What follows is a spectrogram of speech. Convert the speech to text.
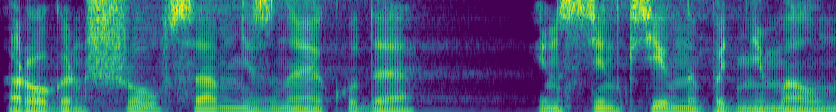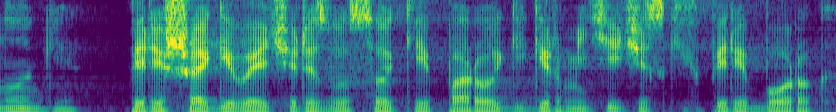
Роган шел, сам не зная куда, инстинктивно поднимал ноги, перешагивая через высокие пороги герметических переборок,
